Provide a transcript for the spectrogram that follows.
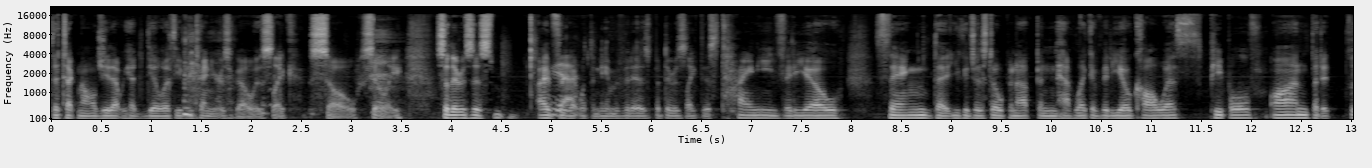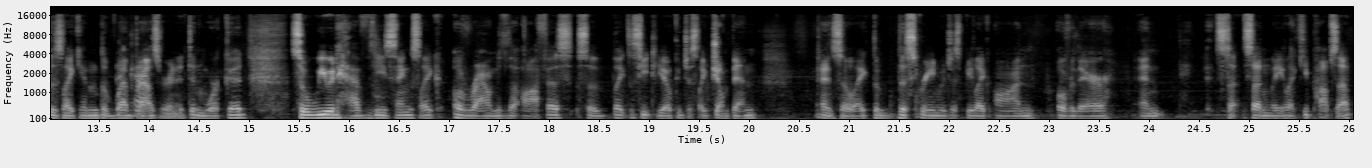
the technology that we had to deal with even 10 years ago was like so silly. So there was this, I forget Yeah. what the name of it is, but there was like this tiny video thing that you could just open up and have like a video call with people on, but it was like in the web Okay. browser and it didn't work good. So we would have these things like around the office. So like the CTO could just like jump in and so like the, the screen would just be like on over there and suddenly like he pops up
